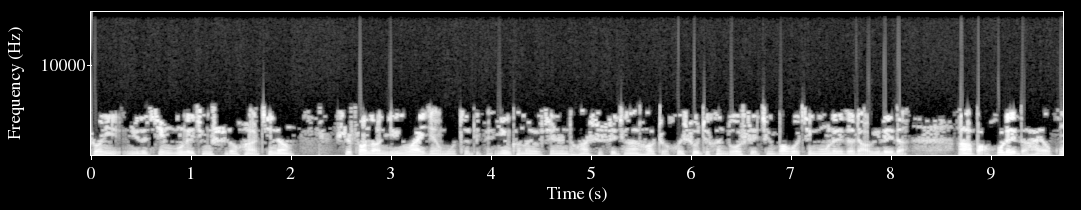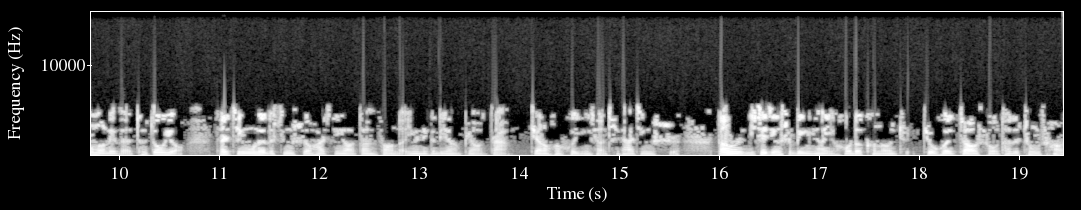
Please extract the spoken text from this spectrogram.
说，你你的进攻类晶石的话，尽量是放到你另外一间屋子里边，因为可能有些人的话是水晶爱好者，会收集很多水晶，包括进攻类的、疗愈类的啊、保护类的，还有功能类的，它都有。但是进攻类的晶石的话，一定要单放的，因为那个力量比较大，这样的话会影响其他晶石。当一些晶石被影响以后，它可能就就会遭受它的重创，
